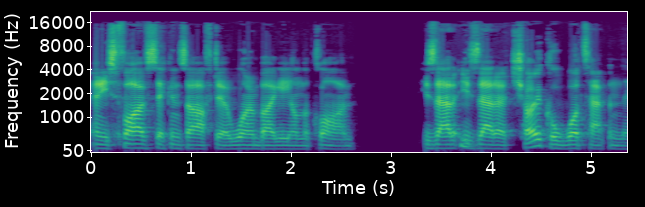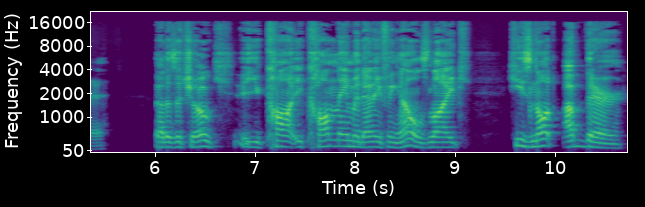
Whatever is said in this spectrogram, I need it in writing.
and he's five seconds after Warren Barguil on the climb. Is that hmm. is that a choke or what's happened there? That is a choke. You can't you can't name it anything else. Like he's not up there.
